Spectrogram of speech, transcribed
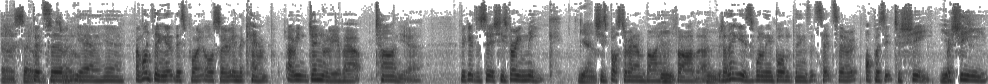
uh, servant. Dead servant, well. yeah, yeah. And one thing at this point also in the camp, I mean, generally about Tanya, we get to see she's very meek. Yeah. She's bossed around by her father, which I think is one of the important things that sets her opposite to she. Where Yes. she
